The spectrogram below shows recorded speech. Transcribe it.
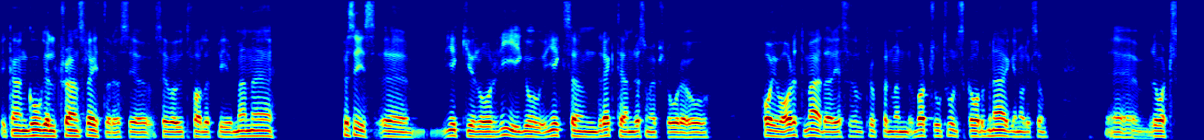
Vi kan Google Translate och se, se vad utfallet blir. Men eh, precis, eh, gick ju då RIG och gick sen direkt till Endre som jag förstår det och har ju varit med där i SSL-truppen men varit så otroligt skadebenägen och liksom eh, det har varit,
